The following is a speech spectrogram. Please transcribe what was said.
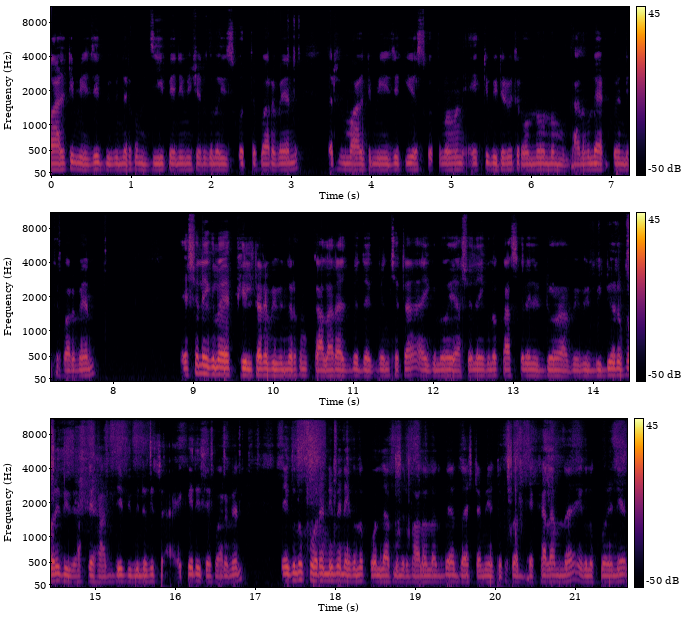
মাল্টি মিউজিক বিভিন্ন রকম জিপ অ্যানিমেশনগুলো ইউজ করতে পারবেন। তারপর মাল্টি মিউজিক ইউজ করতে পারবেন। একটি ভিডিওর ভিতরে অন্য অন্য গানগুলো অ্যাড করে নিতে পারবেন। আসলে এগুলো ফিল্টারে বিভিন্ন রকম কালার আসবে, দেখবেন সেটা। এগুলো আসলে এগুলো কাজ করে ভিডিওর উপরে আপনি হাত দিয়ে বিভিন্ন কিছু এঁকে দিতে পারবেন। এগুলো করে নেবেন, এগুলো করলে আপনাদের ভালো লাগবে। আর জাস্ট আমি এতটুকু আর দেখালাম না, এগুলো করে নেন।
